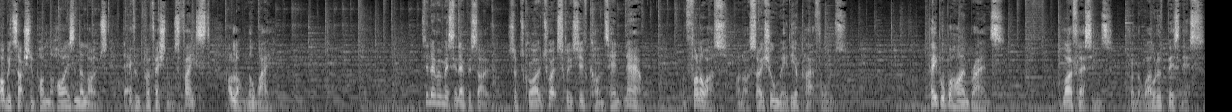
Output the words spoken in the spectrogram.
I'll be touching upon the highs and the lows that every professional has faced along the way. To never miss an episode, subscribe to our exclusive content now and follow us on our social media platforms. People behind brands. Life lessons from the world of business.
